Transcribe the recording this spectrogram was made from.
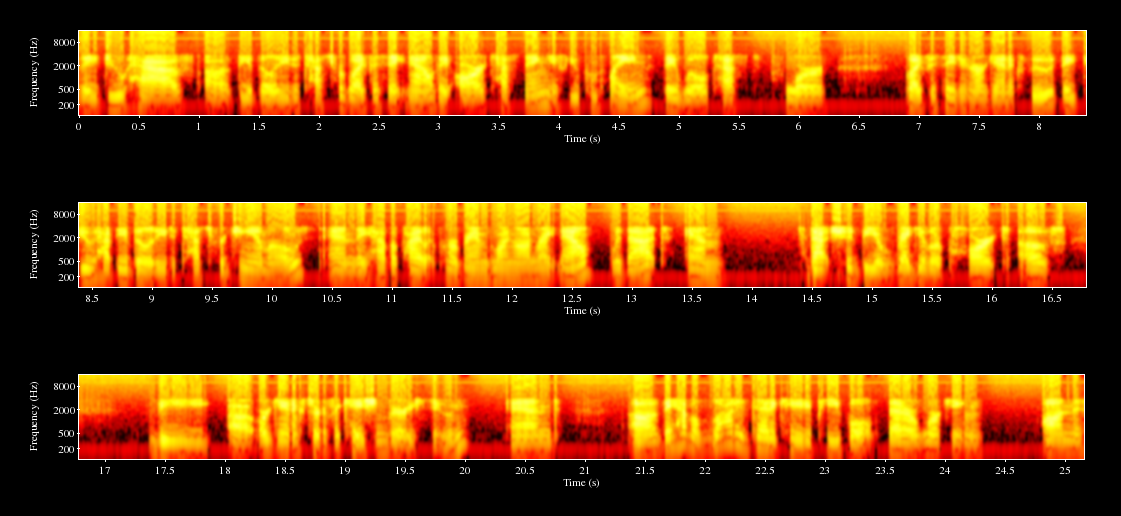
they do have uh, the ability to test for glyphosate now. They are testing. If you complain, they will test for glyphosate in organic food. They do have the ability to test for GMOs, and they have a pilot program going on right now with that. And that should be a regular part of the uh, organic certification very soon. And uh, they have a lot of dedicated people that are working on this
